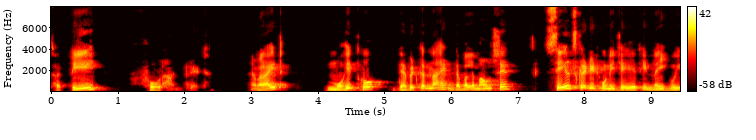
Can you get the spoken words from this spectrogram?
Thirty four hundred right Mohit को डेबिट करना है डबल अमाउंट से। सेल्स क्रेडिट होनी चाहिए थी, नहीं हुई,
